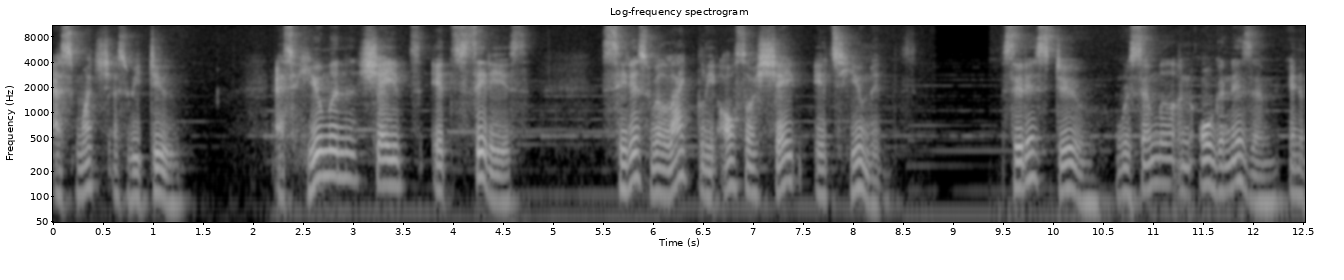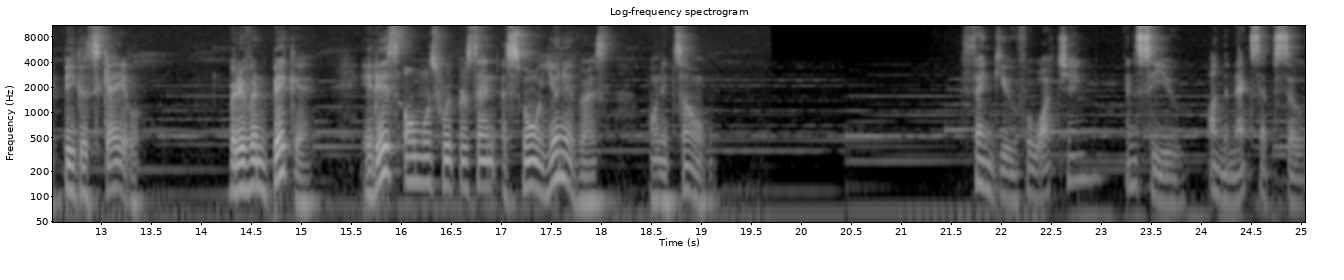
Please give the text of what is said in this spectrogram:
as much as we do. As human shaped its cities, cities will likely also shape its humans. Cities do resemble an organism in a bigger scale. But even bigger, it is almost represent a small universe on its own. Thank you for watching and see you on the next episode.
